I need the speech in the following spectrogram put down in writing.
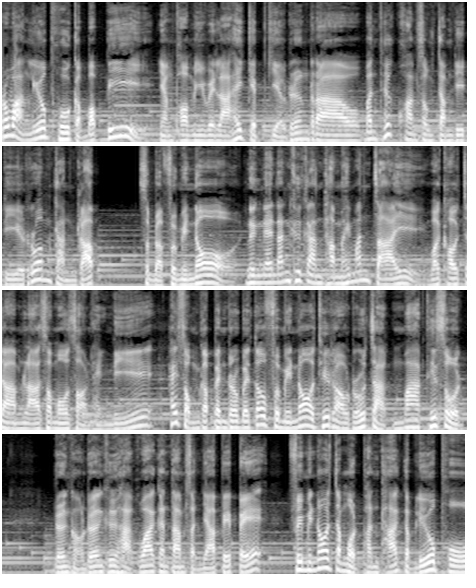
ระหว่างลิเวอร์พูลกับบ๊อบบี้ยังพอมีเวลาให้เก็บเกี่ยวเรื่องราว บันทึกความทรงจำดีๆ ร่วมกันครับ สำหรับเฟอร์มิโนหนึ่งในนั้นคือการทำให้มั่นใจ ว่าเขาจะอำลาสโมสรแห่งนี้ ให้สมกับเป็นโรเบโตเฟอร์มิโนที่เรารู้จักมากที่สุด เรื่องของเรื่องคือหากว่ากันตามสัญญาเป๊ะๆฟิมิโนจะหมดพันธะกับลิเวอร์พูล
